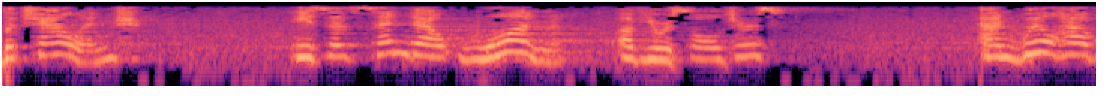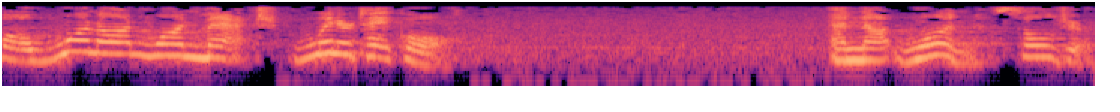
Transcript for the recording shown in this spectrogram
the challenge. He says, send out one of your soldiers and we'll have a one-on-one match, winner take all. And not one soldier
